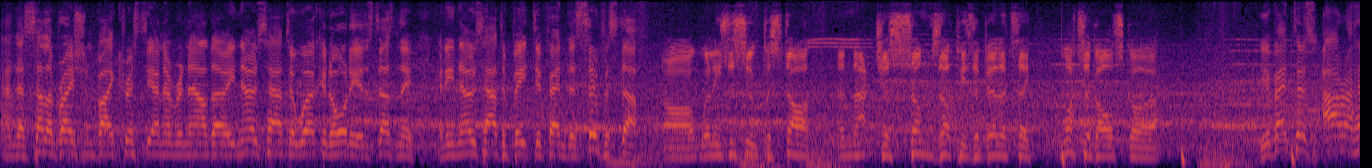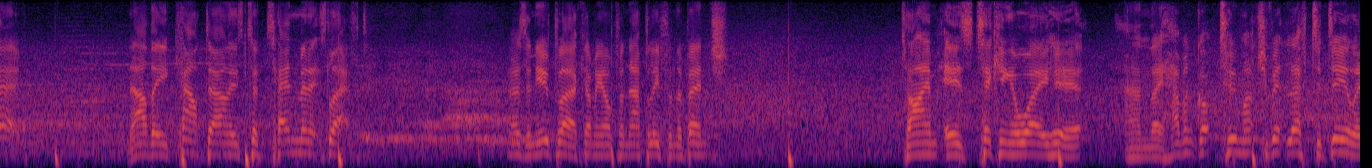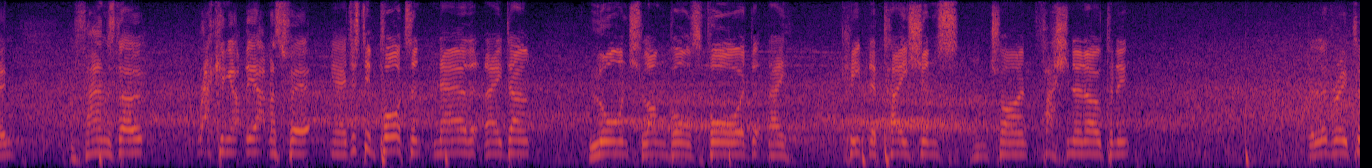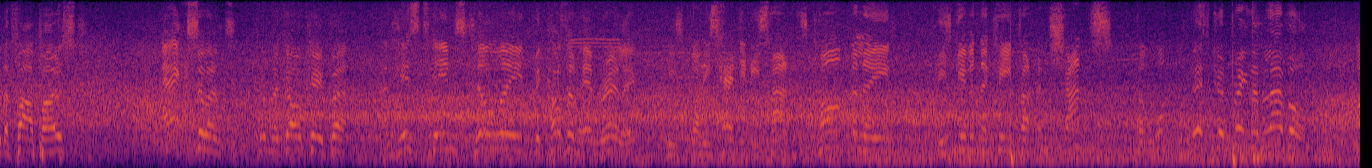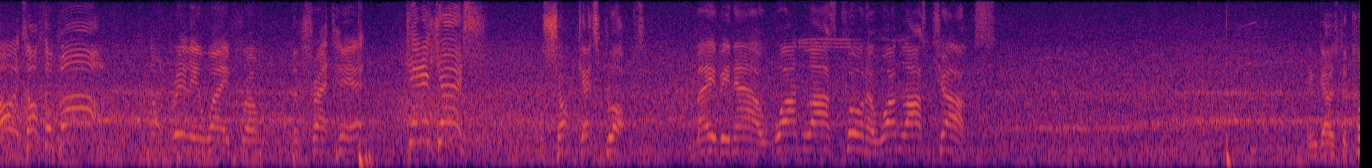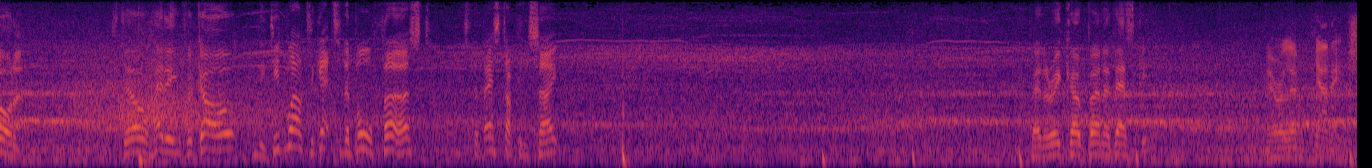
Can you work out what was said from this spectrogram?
And a celebration by Cristiano Ronaldo. He knows how to work an audience, doesn't he? And he knows how to beat defenders. Super stuff. Oh, well, he's a superstar, and that just sums up his ability. What a goal scorer. Juventus are ahead. Now the countdown is to 10 minutes left. There's a new player coming on for Napoli from the bench. Time is ticking away here, and they haven't got too much of it left to deal in. The fans, though, racking up the atmosphere. Yeah, just important now that they don't launch long balls forward, that they keep their patience and try and fashion an opening. Delivery to the far post. Excellent from the goalkeeper. And his team still lead because of him, really. He's got his head in his hands. Can't believe he's given the keeper a chance. But what? This could bring them level. Oh, it's off the bar. Not really away from the threat here. Chiriches! The shot gets blocked. Maybe now, one last corner, one last chance. In goes the corner. Still heading for goal. He did well to get to the ball first. It's the best I can say. Federico Bernardeschi. Miralem Pjanic.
